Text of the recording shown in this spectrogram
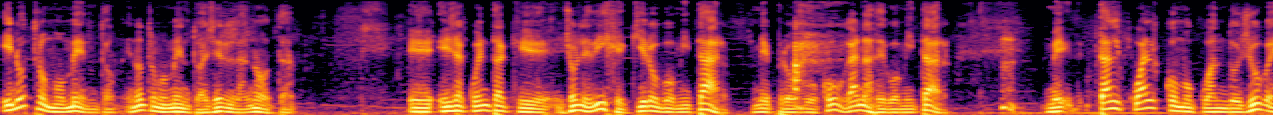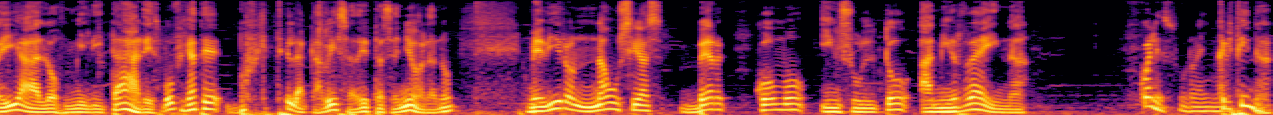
En otro momento, en otro momento, ayer en la nota, eh, ella cuenta que yo le dije, quiero vomitar, me provocó ganas de vomitar. Me- tal cual como cuando yo veía a los militares. Vos fíjate, vos fíjate la cabeza de esta señora, ¿no? Me dieron náuseas ver cómo insultó a mi reina, ¿Cuál es su reina? Cristina,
